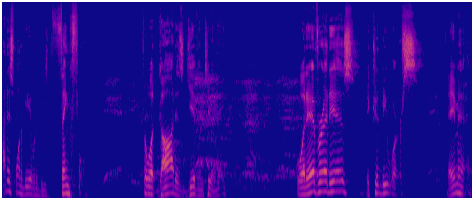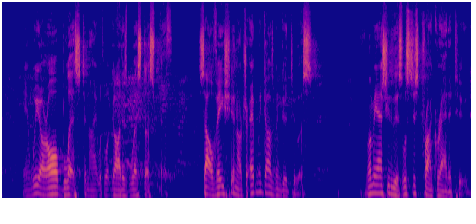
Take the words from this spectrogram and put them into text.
I just want to be able to be thankful for what God has given to me. Whatever it is, it could be worse. Amen. And we are all blessed tonight with what God has blessed us with salvation, our church. I mean, God's been good to us. Let me ask you this let's just try gratitude.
